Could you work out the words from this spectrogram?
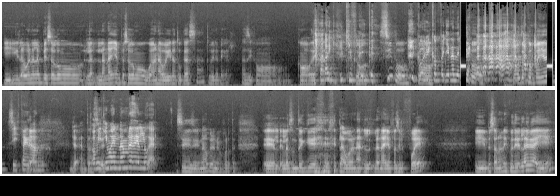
Y la buena la empezó como. La, la Naya empezó como, weona, voy a ir a tu casa, te voy a ir a pegar. Así como. Como dejar. Ay, qué como-. Sí, po. Como mis compañeras del... sí, como tus compañeros. Sí, está Ya. grabando. Ya, entonces. Omitimos el nombre del lugar. Sí, sí, no, pero no importa. El, el asunto es que la buena, la Naya fácil fue y empezaron a discutir en la calle.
